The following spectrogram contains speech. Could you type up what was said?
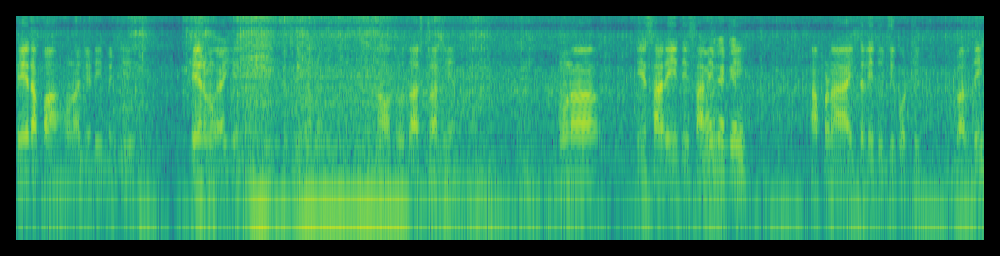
ਫੇਰ ਆਪਾਂ ਹੁਣ ਜਿਹੜੀ ਮਿੱਟੀ ਫੇਰ ਮੰਗਾਈ ਹੈ। ਤਕਰੀਬਨ ਨੌ ਤੋਂ 10 ਟਰਾਲੀਆਂ। ਹੁਣ ਇਹ ਸਾਰੀ ਦੀ ਸਾਰੀ ਮਿੱਟੀ ਆਪਣਾ ਇਧਰਲੀ ਦੂਜੀ ਕੋਠੀ ਵੱਲਦੀ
